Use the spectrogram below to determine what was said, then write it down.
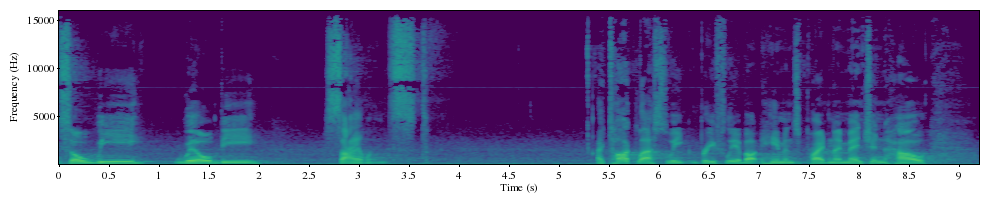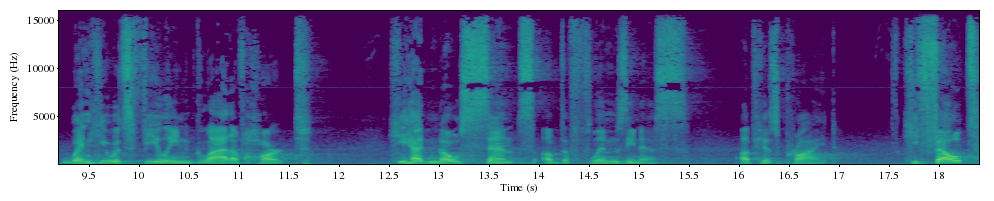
so we will be silenced. I talked last week briefly about Haman's pride, and I mentioned how when he was feeling glad of heart, he had no sense of the flimsiness of his pride. He felt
